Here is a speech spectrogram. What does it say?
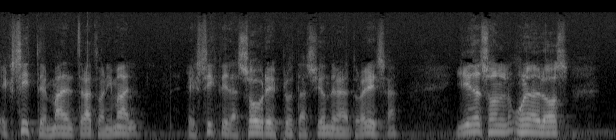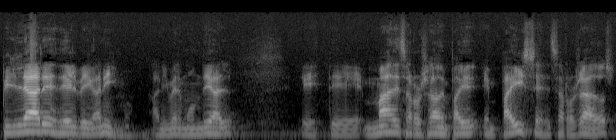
existe el maltrato animal, existe la sobreexplotación de la naturaleza, y esos son uno de los pilares del veganismo a nivel mundial, este, más desarrollado en, paí- en países desarrollados,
